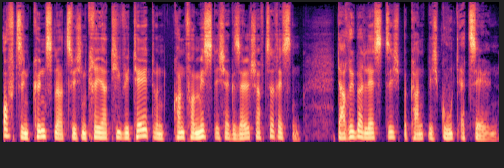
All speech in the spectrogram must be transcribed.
Oft sind Künstler zwischen Kreativität und konformistischer Gesellschaft zerrissen. Darüber lässt sich bekanntlich gut erzählen.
